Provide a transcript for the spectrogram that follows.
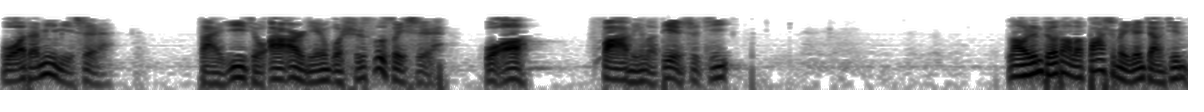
我的秘密是，在一九二二年我十四岁时，我发明了电视机。”老人得到了八十美元奖金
